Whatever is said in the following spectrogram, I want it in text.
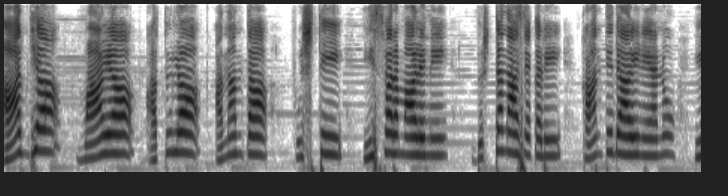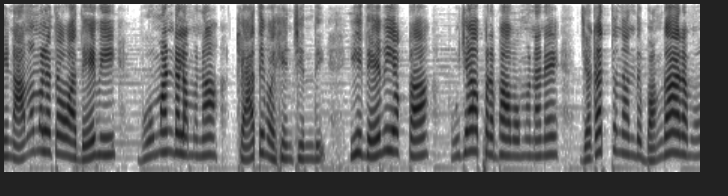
ఆద్య మాయ అతుల అనంత పుష్టి ఈశ్వరమాలిని దుష్టనాశకరి కాంతిదాయిని అను ఈ నామములతో ఆ దేవి భూమండలమున ఖ్యాతి వహించింది. ఈ దేవి యొక్క పూజా ప్రభావముననే జగత్తునందు బంగారము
